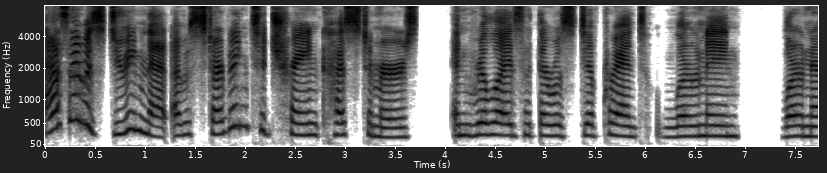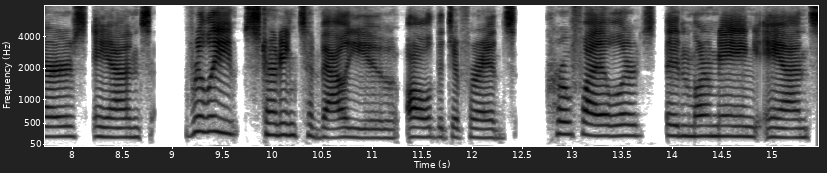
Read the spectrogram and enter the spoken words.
as I was doing that, I was starting to train customers and realize that there was different learning learners and really starting to value all the different profilers in learning and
